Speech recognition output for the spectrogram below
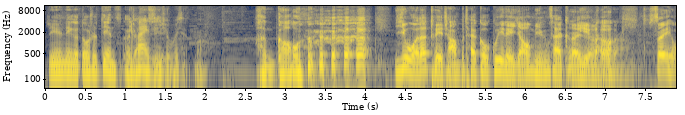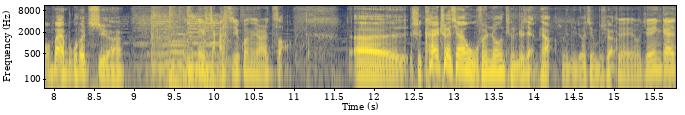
因为那个都是电子的。你迈进去不行吗？很高，以我的腿长不太够，估计得姚明才可以了，所以我迈不过去啊。我觉得那个闸机关的有点早。呃，是开车前五分钟停止检票，所以你就进不去了。对，我觉得应该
